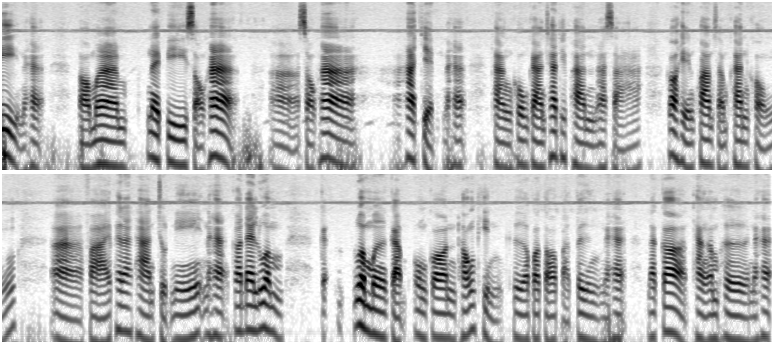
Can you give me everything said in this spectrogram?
ที่นะฮะต่อมาในปี 25อ่า2557 นะฮะทางโครงการชาติพันธุ์อาสา ก็เห็นความสำคัญของอฝ่ายพระราชทานจุดนี้นะฮะก็ได้ร่วมร่วมมือกับองค์กรท้องถิ่น คืออบตป่าตึงนะฮะแล้วก็ทางอำเภอนะฮะ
